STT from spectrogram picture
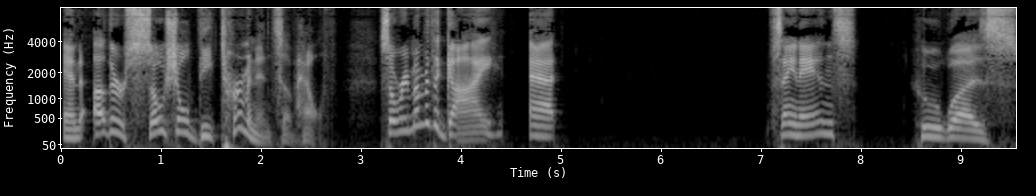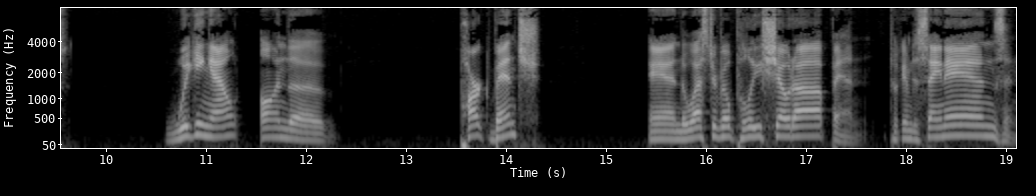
and other social determinants of health. So remember the guy at St. Anne's who was wigging out on the park bench, and the Westerville police showed up and took him to St. Anne's, and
